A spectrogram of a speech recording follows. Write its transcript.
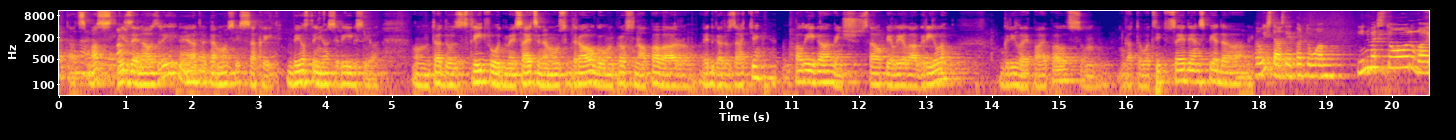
tāds mazs virzienā uz Rīgu, jā, tā kā mums viss sakrīt. Bilstiņos ir Rīgas iela. Un tad uz street food mēs aicinām mūsu draugu un profesionālu pavāru Edgars Zaķi. Palīgā. Viņš stāv pie lielā grila grilē paipals un gatavo citus ēdienus piedāvā. Nu, izstāstiet par to investoru vai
